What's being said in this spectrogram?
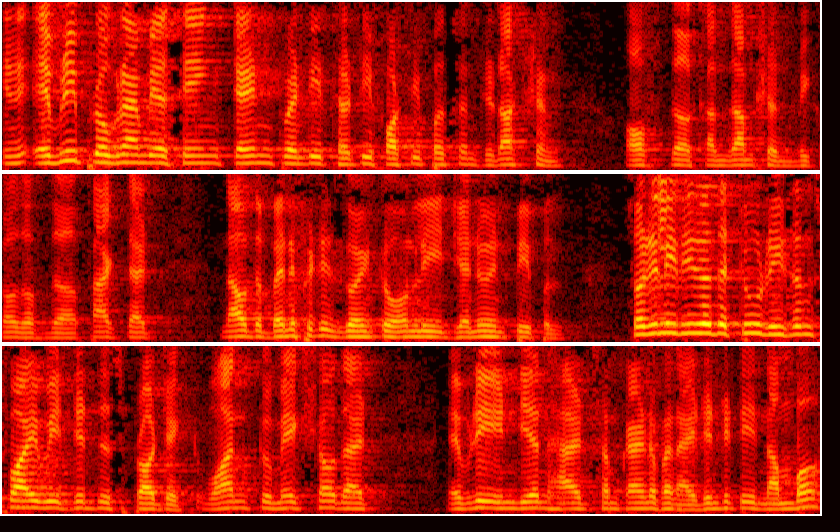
In every program, we are seeing 10, 20, 30, 40% reduction of the consumption because of the fact that now the benefit is going to only genuine people. So really, these are the two reasons why we did this project. One, to make sure that every Indian had some kind of an identity number.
